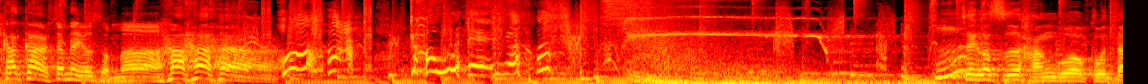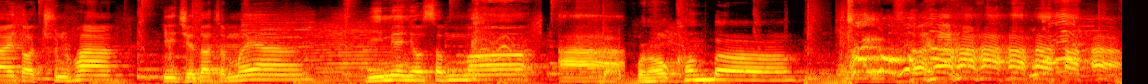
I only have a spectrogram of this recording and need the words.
看看上面有什么，哈哈哈。夠靚啊！这个是韩国古代的春花，你觉得怎么样？里面有什么啊？很好看吧？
